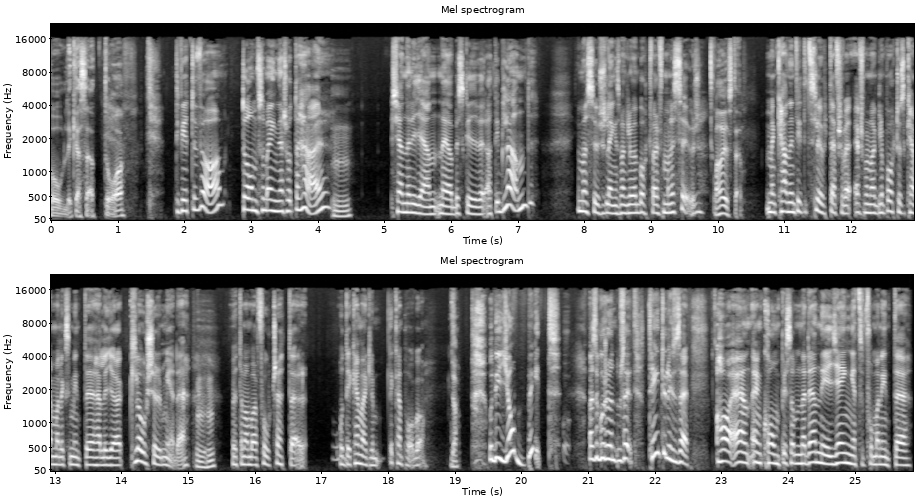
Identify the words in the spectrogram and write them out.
på olika sätt. Då. Det vet du vad? De som ägnar sig åt det här Mm. känner igen när jag beskriver att ibland är man sur så länge som man glömmer bort varför man är sur. Ja, just det. Men kan inte riktigt sluta eftersom, man har glömt bort det så kan man liksom inte heller göra closure med det. Mhm. Utan man bara fortsätter. Och det kan verkligen det kan pågå. Ja. Och det är jobbigt. Alltså gå runt och, tänk dig liksom här, ha en, en kompis som när den är i gänget så får man inte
